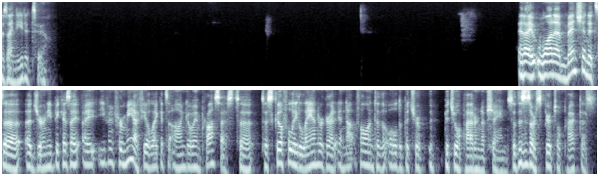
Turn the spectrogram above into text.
as I needed to. And I want to mention it's a, a journey because I, I, even for me, I feel like it's an ongoing process to to skillfully land regret and not fall into the old habitual, habitual pattern of shame. So this is our spiritual practice.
